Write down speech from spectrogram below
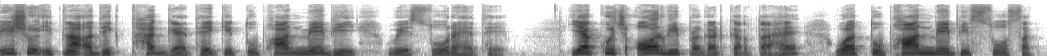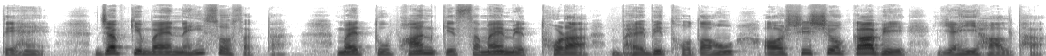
यीशु इतना अधिक थक गए थे कि तूफ़ान में भी वे सो रहे थे। यह कुछ और भी प्रकट करता है, वह तूफ़ान में भी सो सकते हैं, जबकि मैं नहीं सो सकता। मैं तूफ़ान के समय में थोड़ा भयभीत होता हूँ और शिष्यों का भी यही हाल था।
